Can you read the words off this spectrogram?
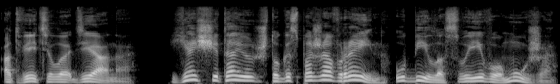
ответила Диана. Я считаю, что госпожа Врейн убила своего мужа.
